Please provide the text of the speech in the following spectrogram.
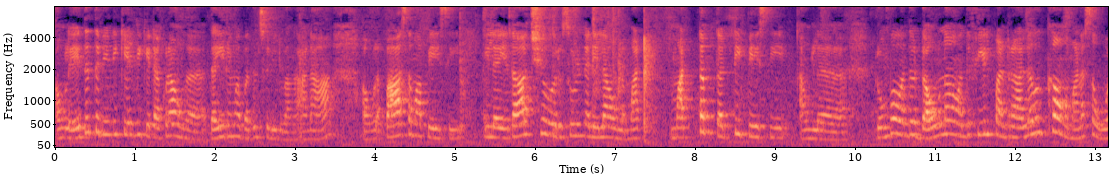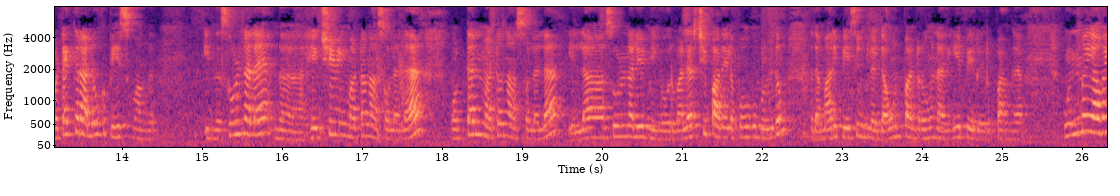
அவங்கள எதிர்த்து நின்று கேள்வி கேட்டால் கூட அவங்க தைரியமாக பதில் சொல்லிடுவாங்க. ஆனால் அவங்கள பாசமாக பேசி இல்லை ஏதாச்சும் ஒரு சூழ்நிலையில் அவங்கள மட் மட்டம் தட்டி பேசி அவங்கள ரொம்ப வந்து டவுனாக வந்து ஃபீல் பண்ணுற அளவுக்கு அவங்க மனசை உடைக்கிற அளவுக்கு பேசுவாங்க. இந்த சூழ்நிலை இந்த ஹெட் ஷேவிங் மட்டும் நான் சொல்லலை மொட்டன் மட்டும் நான் சொல்லலை. எல்லா சூழ்நிலையும் நீங்கள் ஒரு வளர்ச்சி பாதையில் போகும் பொழுதும் அதை மாதிரி பேசி உங்களை டவுன் பண்ணுறவங்க நிறைய பேர் இருப்பாங்க. உண்மையாகவே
